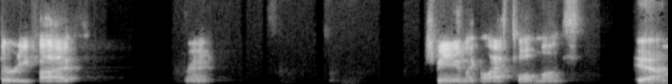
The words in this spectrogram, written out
thirty-five. Right. Just meaning like the last twelve months. Yeah.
